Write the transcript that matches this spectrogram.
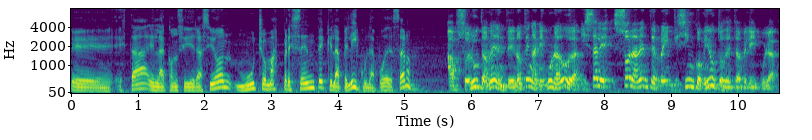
eh, está en la consideración mucho más presente que la película, ¿puede ser? Absolutamente, no tengas ninguna duda. Y sale solamente en 25 minutos de esta película.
